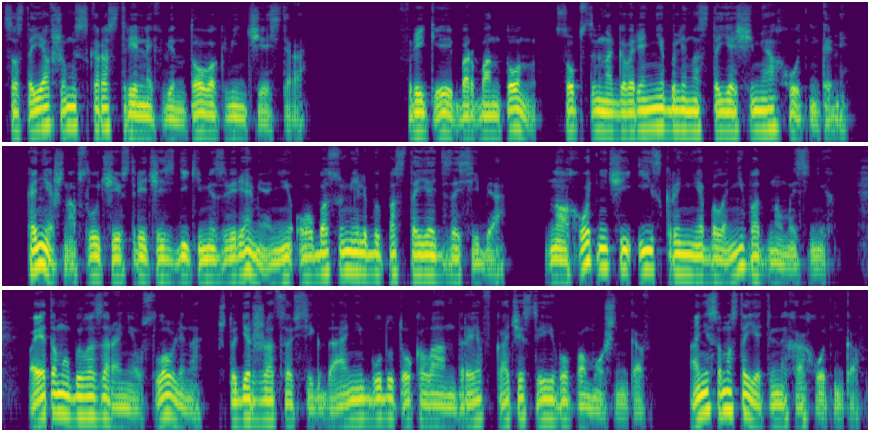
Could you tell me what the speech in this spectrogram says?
состоявшим из скорострельных винтовок Винчестера. Фрике и Барбантон, собственно говоря, не были настоящими охотниками. Конечно, в случае встречи с дикими зверями они оба сумели бы постоять за себя, но охотничьей искры не было ни в одном из них. Поэтому было заранее условлено, что держаться всегда они будут около Андрея в качестве его помощников, а не самостоятельных охотников.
